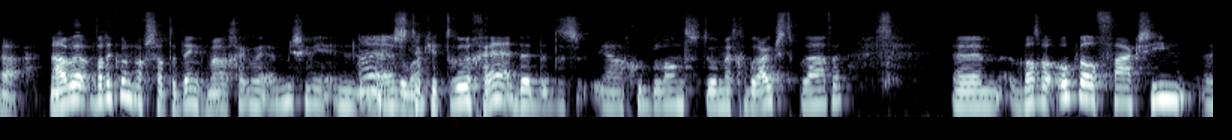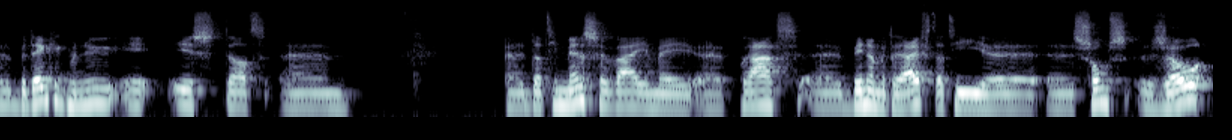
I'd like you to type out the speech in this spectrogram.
Ja, nou wa- wat ik ook nog zat te denken, maar dan ga ik misschien weer een, ja, een doe stukje terug. Hè? Dat, dat is ja, een goed balans door met gebruikers te praten. Ehm, wat we ook wel vaak zien, eh, bedenk ik me nu, is dat, ehm, eh, dat die mensen waar je mee eh, praat binnen een bedrijf, dat die soms zo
